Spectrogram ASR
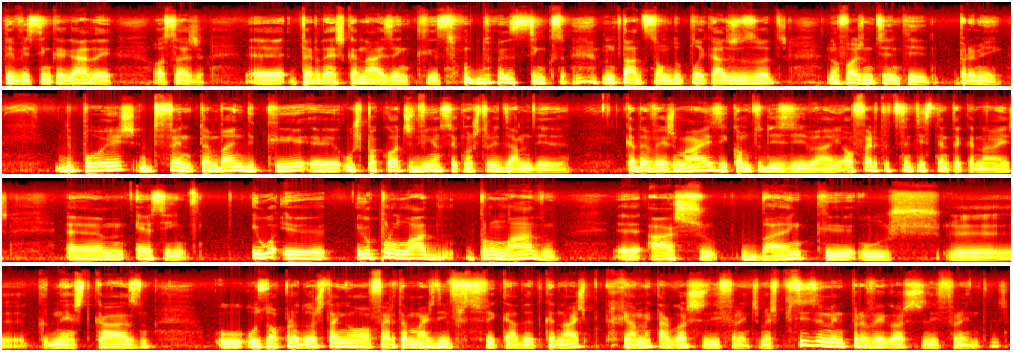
TV 5 HD. Ou seja, eh, ter 10 canais em que são cinco, metade são duplicados dos outros não faz muito sentido para mim. Depois, defendo também de que eh, os pacotes deviam ser construídos à medida. Cada vez mais, e como tu dizia bem, a oferta de 170 canais hum, é assim. Eu, eu, eu, por um lado, por um lado eh, acho bem que os eh, que neste caso o- os operadores tenham a oferta mais diversificada de canais porque realmente há gostos diferentes mas precisamente para ver gostos diferentes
